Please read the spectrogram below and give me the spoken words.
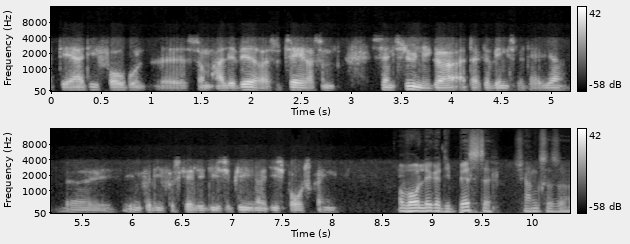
at det er de forbund, øh, som har leveret resultater, som sandsynliggør, at der kan vindes medaljer øh, inden for de forskellige discipliner i de sportsgrene. Og hvor ligger de bedste chancer så?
